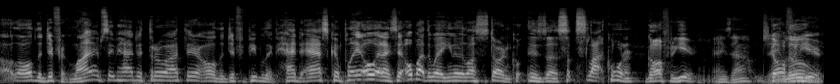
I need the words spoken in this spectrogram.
all the different lineups they've had to throw out there, all the different people they've had to ask come play. Oh, and I said, oh, by the way, you know, he lost his starting his uh, slot corner, gone for the year. He's out. Gone for the year.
